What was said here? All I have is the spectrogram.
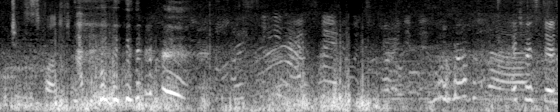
with Jesus Christ. I twisted.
